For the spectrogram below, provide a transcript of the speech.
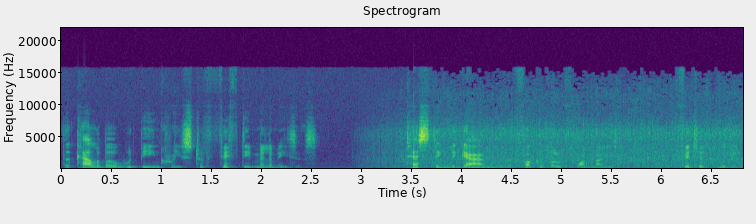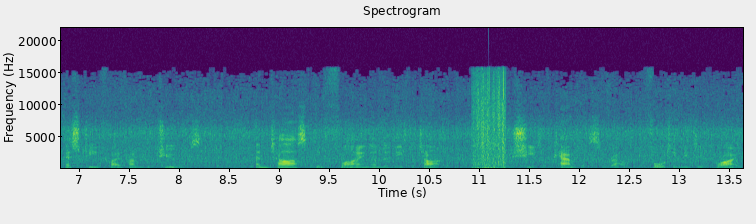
the caliber would be increased to 50 mm. Testing began with a Focke-Wulf 190, fitted with the SG-500 tubes, and tasked with flying underneath the target, a sheet of canvas around 40 meters wide,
